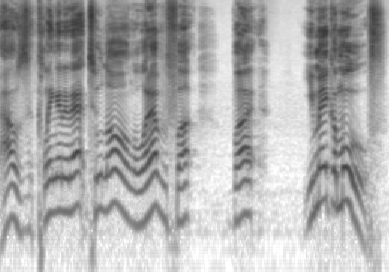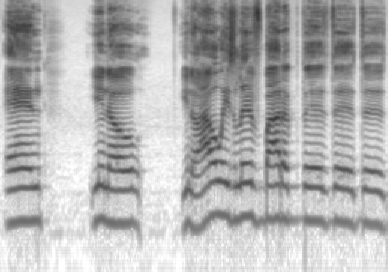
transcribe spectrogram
I was clinging to that too long or whatever fuck. But you make a move. And you know, you know, I always live by the the the the,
